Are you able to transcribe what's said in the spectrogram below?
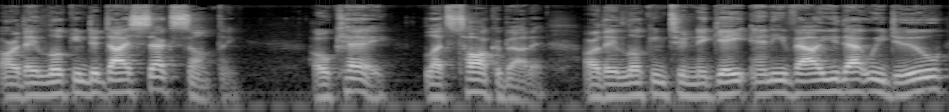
Are they looking to dissect something? Okay, let's talk about it. Are they looking to negate any value that we do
